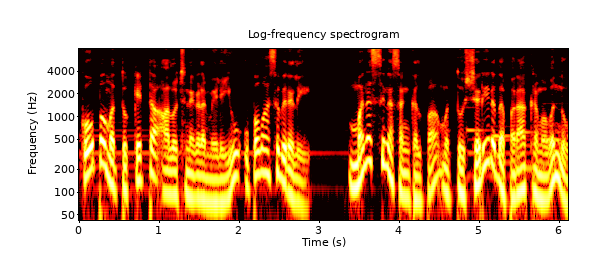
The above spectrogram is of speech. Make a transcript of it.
ಕೋಪ ಮತ್ತು ಕೆಟ್ಟ ಆಲೋಚನೆಗಳ ಮೇಲೆಯೂ ಉಪವಾಸವಿರಲಿ. ಮನಸ್ಸಿನ ಸಂಕಲ್ಪ ಮತ್ತು ಶರೀರದ ಪರಾಕ್ರಮವನ್ನು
